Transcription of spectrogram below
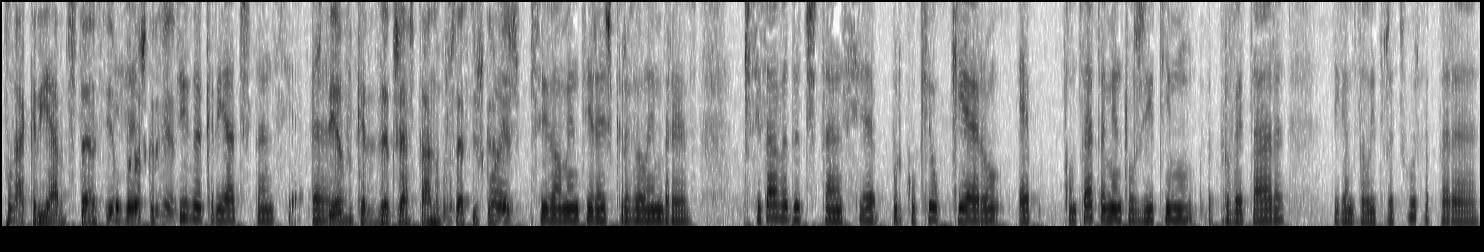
Está a criar distância para o escrever? Estive a criar distância. Esteve, quer dizer que já está no processo de escrever? Pois, possivelmente irei escrevê-lo em breve precisava de distância porque o que eu quero é completamente legítimo aproveitar, digamos, a literatura para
